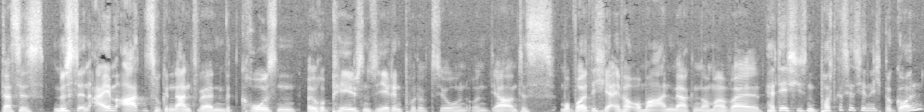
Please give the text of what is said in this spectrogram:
das ist, müsste in einem Atemzug genannt werden mit großen europäischen Serienproduktionen. Und ja, und das wollte ich hier einfach auch mal anmerken nochmal, weil hätte ich diesen Podcast jetzt hier nicht begonnen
